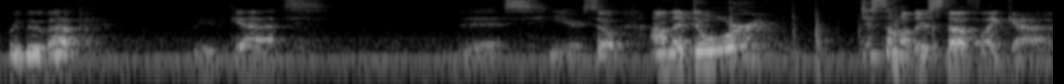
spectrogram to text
if we move up we've got this here. So on the door, just some other stuff like uh,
